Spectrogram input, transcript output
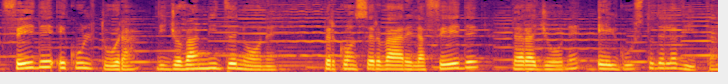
Fede e cultura di Giovanni Zenone per conservare la fede, la ragione e il gusto della vita.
